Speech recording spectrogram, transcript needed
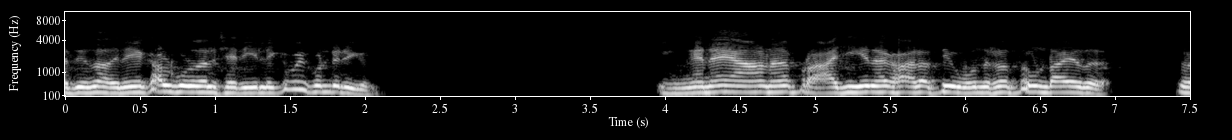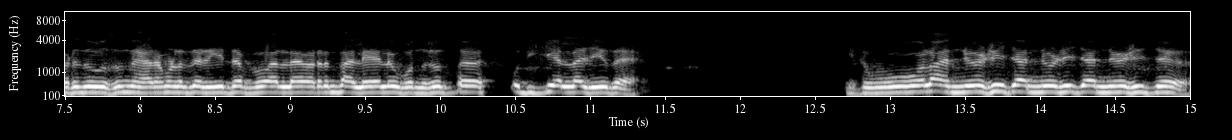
അതിൽ നിന്ന് അതിനേക്കാൾ കൂടുതൽ ശരിയിലേക്ക് പോയിക്കൊണ്ടിരിക്കും ഇങ്ങനെയാണ് പ്രാചീന കാലത്ത് ഉപനിഷത്ത് ഉണ്ടായത്. ഒരു ദിവസം നേരം വെളുത്ത് അല്ല എല്ലാവരും തലയിൽ ഉപനിഷത്ത് ഉദിക്കുകയല്ല ചെയ്തേ. ഇതുപോലെ അന്വേഷിച്ച് അന്വേഷിച്ച് അന്വേഷിച്ച്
